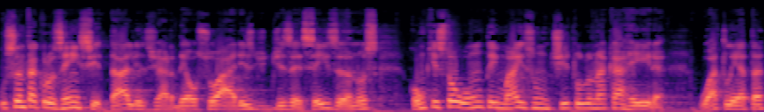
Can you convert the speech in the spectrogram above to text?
O Santa Cruzense Thales Jardel Soares, de 16 anos, conquistou ontem mais um título na carreira. O atleta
